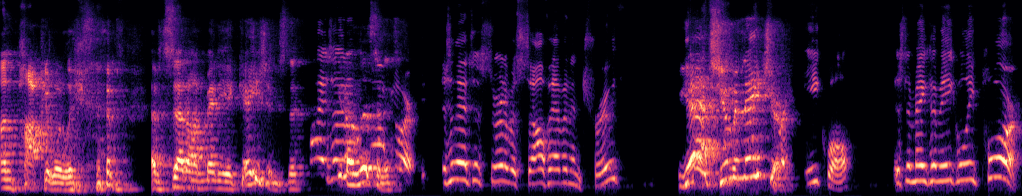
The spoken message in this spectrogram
unpopularly have, have, said on many occasions that, that you know listen isn't that just sort of a self-evident truth? Yeah, it's human nature. Equal is to make them equally poor.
